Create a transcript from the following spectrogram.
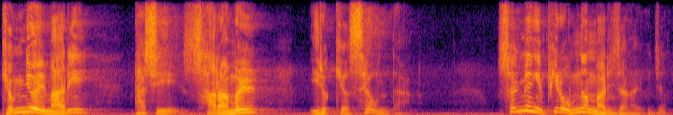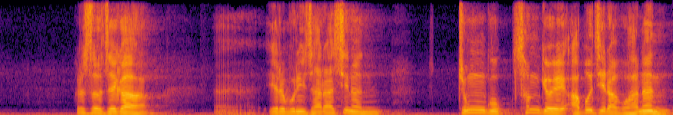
격려의 말이 다시 사람을 일으켜 세운다. 설명이 필요 없는 말이잖아요. 그죠? 그래서 제가 에, 여러분이 잘 아시는 중국 선교의 아버지라고 하는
